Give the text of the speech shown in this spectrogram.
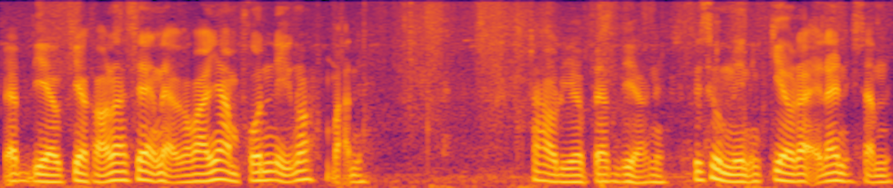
แป๊บเดียวเกี่ยวขาวหน้าแสงแล้วก็พยายามพ้นอีกเนาะบาดนี้ข้าวเดียวแป๊บเดียวนี่คือสุ่มนี่นี่เกี่ยวได้ได้นี่ซ้ำนี่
